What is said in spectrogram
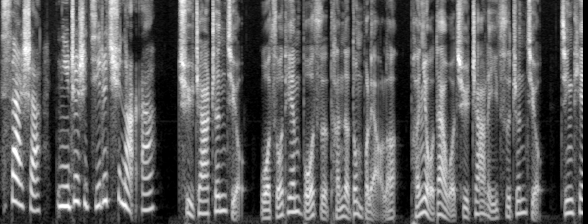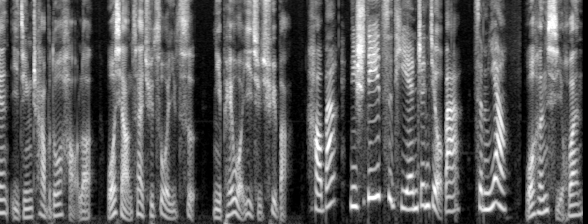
Саша, 你这是急着去哪儿啊？去扎针灸。 我昨天脖子疼得动不了了，朋友带我去扎了一次针灸，今天已经差不多好了。我想再去做一次，你陪我一起去吧。好吧，你是第一次体验针灸吧？怎么样？我很喜欢，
